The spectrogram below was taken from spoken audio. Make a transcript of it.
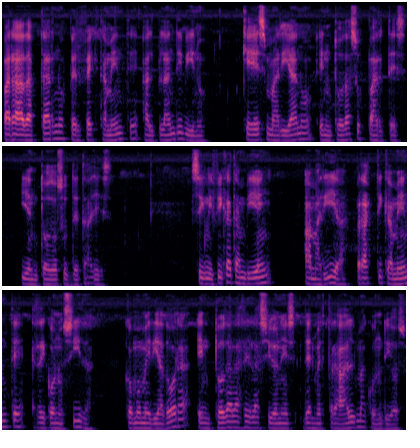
para adaptarnos perfectamente al plan divino que es mariano en todas sus partes y en todos sus detalles. Significa también a María prácticamente reconocida como mediadora en todas las relaciones de nuestra alma con Dios.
